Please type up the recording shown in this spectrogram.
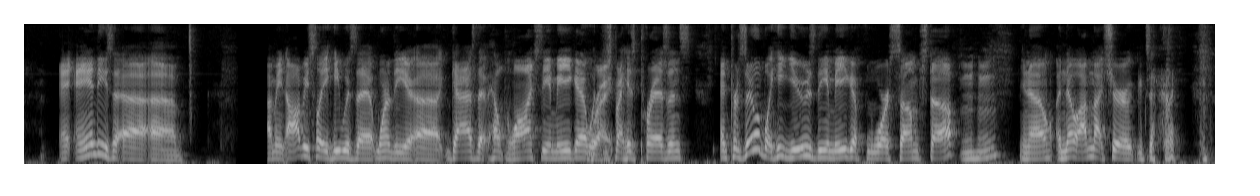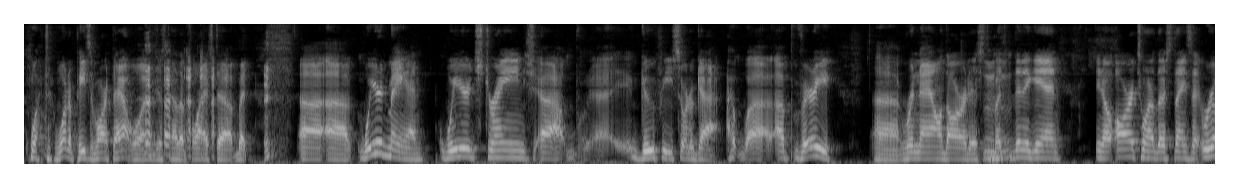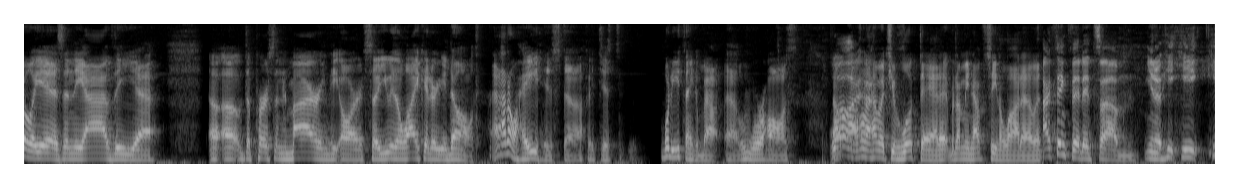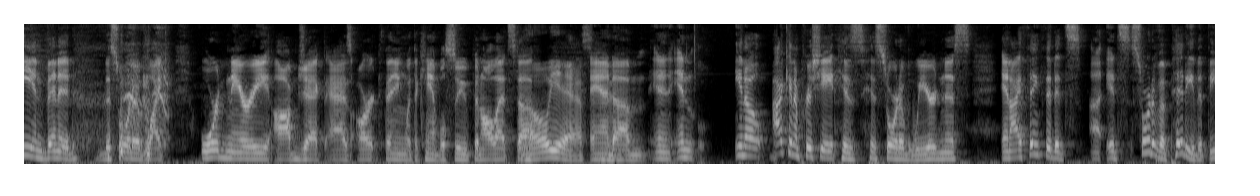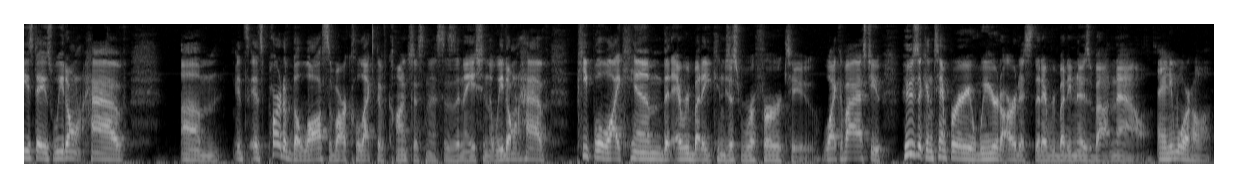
A- Andy's uh, uh, I mean, obviously, he was one of the uh, guys that helped launch the Amiga with Right. just by his presence, and presumably he used the Amiga for some stuff. Mm-hmm. You know, and no, I'm not sure exactly what what a piece of art that was. Just how that flashed up, but uh, uh, weird man, weird, strange, uh, uh, goofy sort of guy. Uh, a very uh, renowned artist, but then again, you know, art's one of those things that really is in the eye of the. Uh, uh, of the person admiring the art. So you either like it or you don't. And I don't hate his stuff. It just, what do you think about uh, Warhol's? Well, I, I don't know how much you've looked at it, but I mean, I've seen a lot of it. I think that it's um you know he he he invented the sort of like ordinary object as art thing with the Campbell soup and all that stuff. oh yes, and um and and you know I can appreciate his his sort of weirdness, and I think that it's uh, it's sort of a pity that these days we don't have. Um, it's it's part of the loss of our collective consciousness as a nation that we don't have people like him that everybody can just refer to. Like if I asked you, who's a contemporary weird artist that everybody knows about now? Andy Warhol.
